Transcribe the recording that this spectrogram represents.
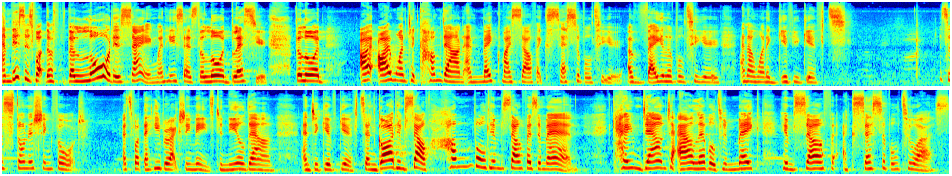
And this is what the, the Lord is saying when He says, The Lord bless you. The Lord, I, I want to come down and make myself accessible to you, available to you, and I want to give you gifts. It's astonishing thought. That's what the Hebrew actually means to kneel down and to give gifts. And God Himself humbled Himself as a man, came down to our level to make Himself accessible to us.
